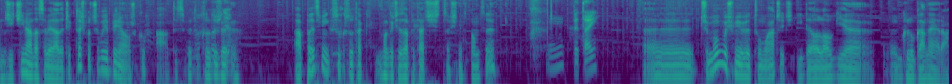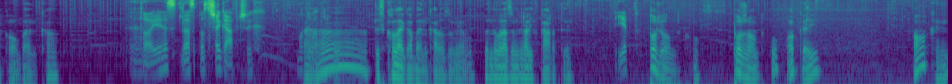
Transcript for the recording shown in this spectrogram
Dziecina da sobie radę. Czy ktoś potrzebuje pieniążków? A, ty sobie No tylko nie. A powiedz mi, Ksuksu, tak mogę cię zapytać coś niechcący? Mm, Pytaj. Eee, czy mógłbyś mi wytłumaczyć ideologię Gluganera Kołbenka? E, To jest dla spostrzegawczych. Motywator. A, to jest kolega Benka, rozumiem. Będą razem grali w karty. Jep. W porządku. Porządku, okej. Okej.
